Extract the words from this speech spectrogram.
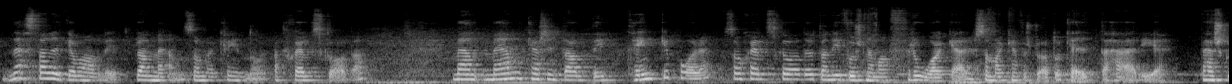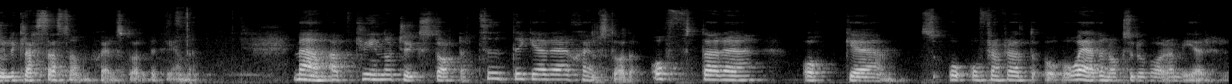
nästan lika vanligt bland män som bland kvinnor att självskada. Men män kanske inte alltid tänker på det som självskada utan det är först när man frågar som man kan förstå att okej, okay, det, här det här skulle klassas som självskadebeteende. Men att kvinnor tycks starta tidigare, självskada oftare och, eh, och, och framförallt och, och, även också då vara mer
